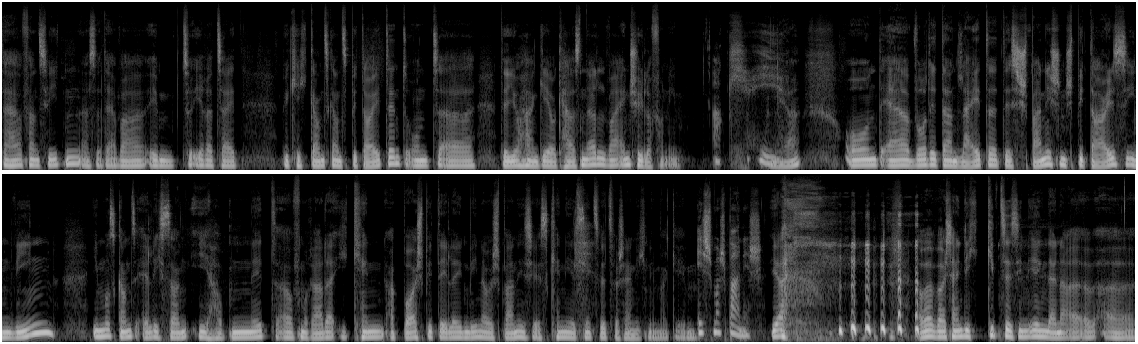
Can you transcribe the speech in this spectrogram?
der Herr van Swieten. Also der war eben zu ihrer Zeit wirklich ganz, ganz bedeutend. Und äh, der Johann Georg Hasenödl war ein Schüler von ihm. okay. Ja. Und er wurde dann Leiter des Spanischen Spitals in Wien. Ich muss ganz ehrlich sagen, ich habe nicht auf dem Radar, ich kenne ein paar Spitäler in Wien, aber Spanisch, das kenne ich jetzt nicht, wird es wahrscheinlich nicht mehr geben. Ist mal Spanisch. Ja. aber wahrscheinlich gibt es es in irgendeiner äh, äh,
